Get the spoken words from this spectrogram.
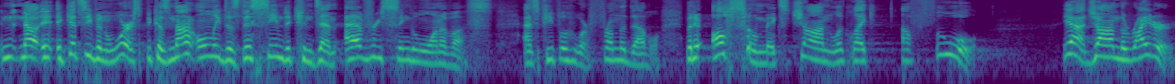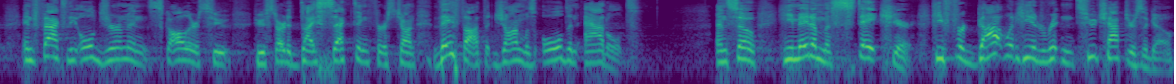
And now, it, it gets even worse because not only does this seem to condemn every single one of us as people who are from the devil, but it also makes John look like a fool. Yeah, John the writer. In fact, the old German scholars who, who started dissecting First John, they thought that John was old and addled. And so he made a mistake here. He forgot what he had written two chapters ago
